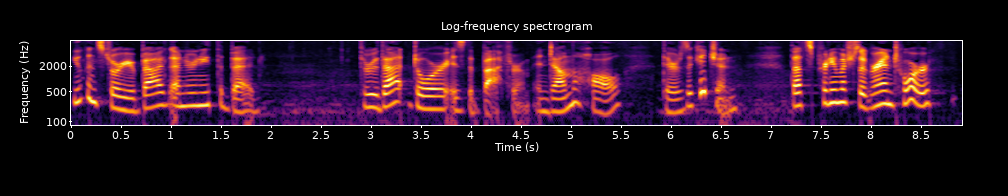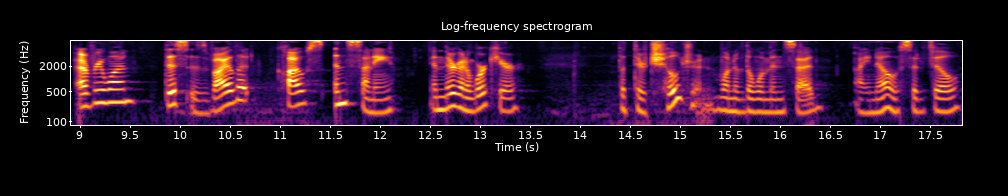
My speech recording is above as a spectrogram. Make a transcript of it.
You can store your bag underneath the bed. Through that door is the bathroom, and down the hall, there's a kitchen. that's pretty much the grand tour. Everyone, this is Violet, Klaus, and Sunny, and they're going to work here. But they're children, one of the women said. I know, said Phil,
